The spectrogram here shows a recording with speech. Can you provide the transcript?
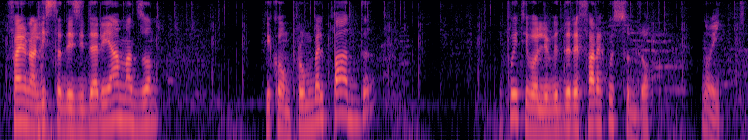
Fai una lista desideri Amazon. Ti compro un bel pad. E poi ti voglio vedere fare questo gioco. No hit.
